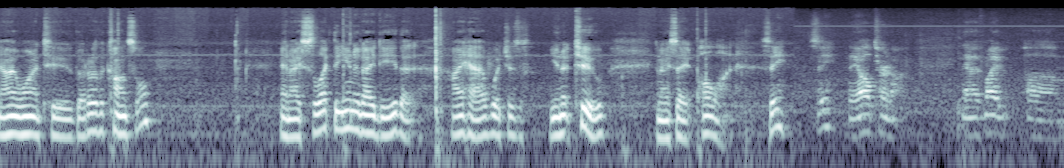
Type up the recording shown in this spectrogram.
now I want to go to the console and I select the unit ID that I have, which is unit 2, and I say all on. See? See? They all turn on. Now if my um,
